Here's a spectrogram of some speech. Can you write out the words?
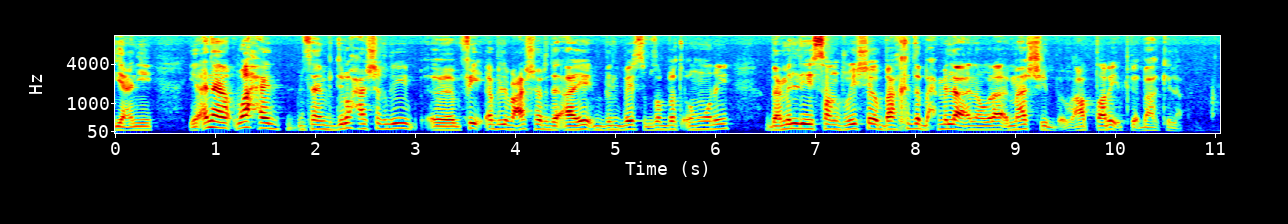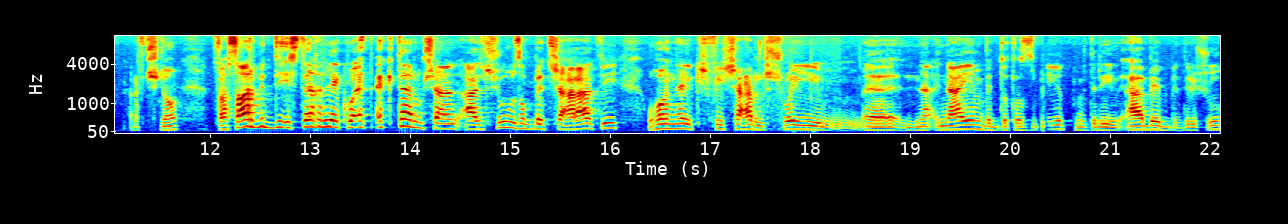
يعني يعني أنا واحد مثلا بدي أروح على شغلي آه، في قبل بعشر دقائق بلبس بظبط أموري. بعمل لي ساندويشة وباخذها بحملها أنا وراء ماشي على الطريق باكلها. عرفت شلون؟ فصار بدي أستغلك وقت أكثر مشان قال شو ظبط شعراتي وهون هيك في شعر شوي آه، نايم بده تظبيط مدري قابب مدري شو.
